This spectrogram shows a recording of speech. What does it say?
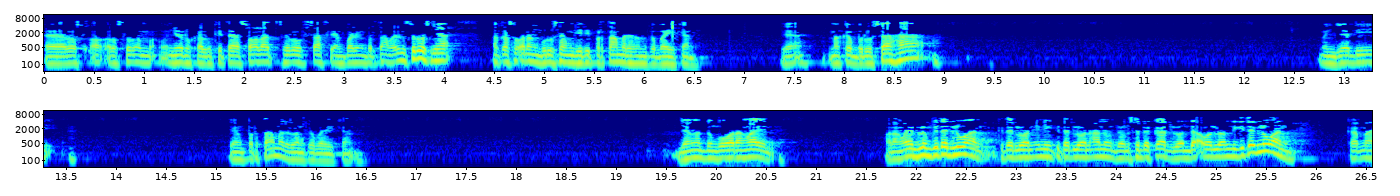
Eh, Rasulullah menyuruh kalau kita sholat suruh saf yang paling pertama dan seterusnya maka seorang berusaha menjadi pertama dalam kebaikan ya maka berusaha menjadi yang pertama dalam kebaikan Jangan tunggu orang lain. Orang lain belum kita duluan. Kita duluan ini, kita duluan anu, duluan sedekah, duluan dakwah, duluan kita duluan. Karena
